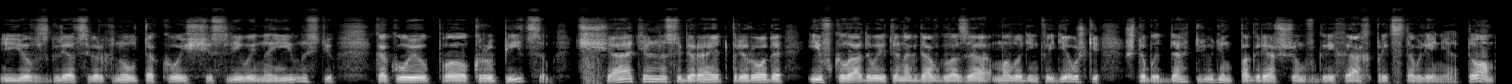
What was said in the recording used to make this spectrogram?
Ее взгляд сверкнул такой счастливой наивностью, какую по крупицам тщательно собирает природа и вкладывает иногда в глаза молоденькой девушки, чтобы дать людям, погрязшим в грехах, представление о том,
